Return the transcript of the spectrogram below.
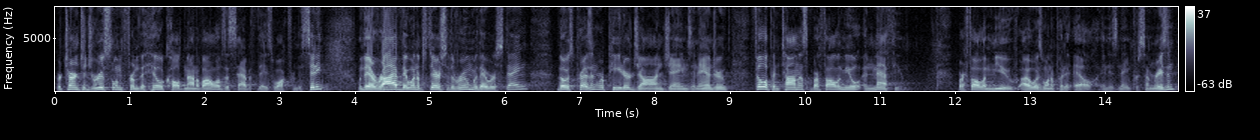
returned to Jerusalem from the hill called Mount of Olives, a Sabbath day's walk from the city. When they arrived, they went upstairs to the room where they were staying. Those present were Peter, John, James, and Andrew, Philip and Thomas, Bartholomew, and Matthew. Bartholomew, I always want to put an L in his name for some reason.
